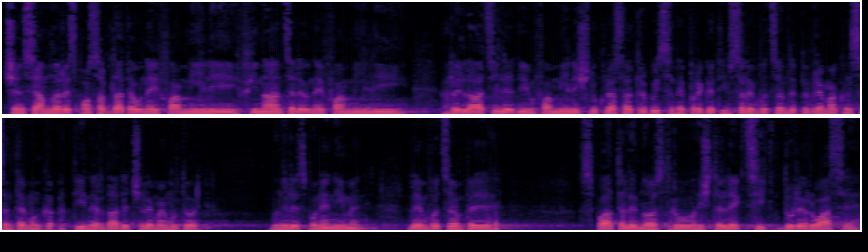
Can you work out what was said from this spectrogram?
ce înseamnă responsabilitatea unei familii, finanțele unei familii, relațiile din familie și lucrurile astea ar trebui să ne pregătim să le învățăm de pe vremea când suntem încă tineri, dar de cele mai multe ori nu ne le spune nimeni. Le învățăm pe spatele nostru niște lecții dureroase,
